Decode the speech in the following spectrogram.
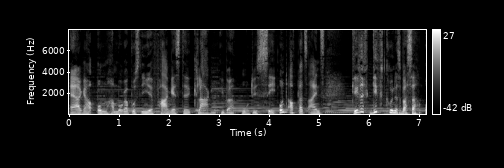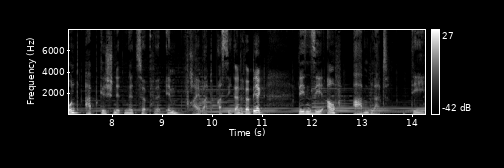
Ärger um Hamburger Buslinie, Fahrgäste klagen über Odyssee. Und auf Platz 1 giftgrünes Wasser und abgeschnittene Zöpfe im Freibad. Was sich dahinter verbirgt, lesen Sie auf abendblatt.de.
